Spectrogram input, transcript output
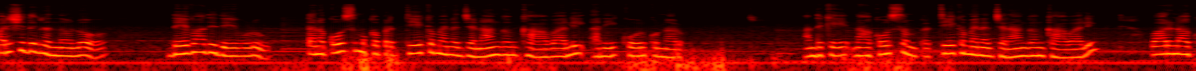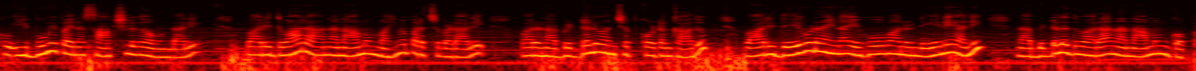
పరిశుద్ధ గ్రంథంలో దేవాది దేవుడు తన కోసం ఒక ప్రత్యేకమైన జనాంగం కావాలి అని కోరుకున్నారు. అందుకే నా కోసం ప్రత్యేకమైన జనాంగం కావాలి. వారు నాకు ఈ భూమిపైన సాక్షులుగా ఉండాలి. వారి ద్వారా నా నామం మహిమపరచబడాలి. వారు నా బిడ్డలు అని చెప్పుకోవటం కాదు. వారి దేవుడైన యహోవాను నేనే అని నా బిడ్డల ద్వారా నా నామం గొప్ప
